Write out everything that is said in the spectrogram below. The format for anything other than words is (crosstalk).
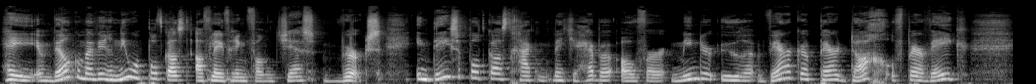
Hey en welkom bij weer een nieuwe podcast aflevering van Jazz Works. In deze podcast ga ik het met je hebben over minder uren werken per dag of per week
